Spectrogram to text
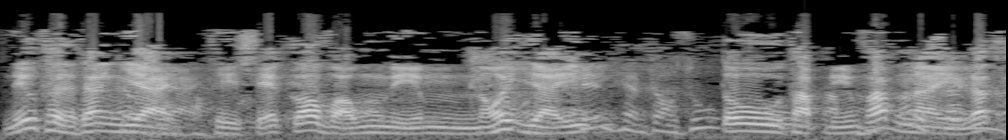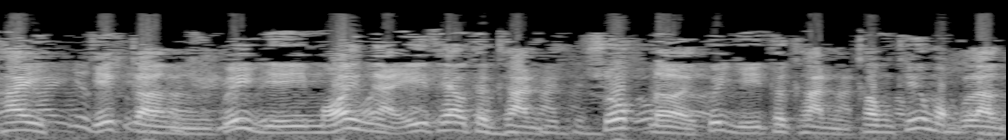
Nếu thời gian dài thì sẽ có vọng niệm nổi dậy. Tu thập niệm pháp này rất hay Chỉ cần quý vị mỗi ngày theo thực hành Suốt đời quý vị thực hành không thiếu một lần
